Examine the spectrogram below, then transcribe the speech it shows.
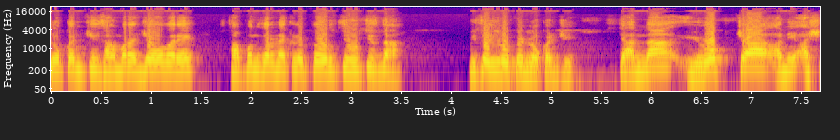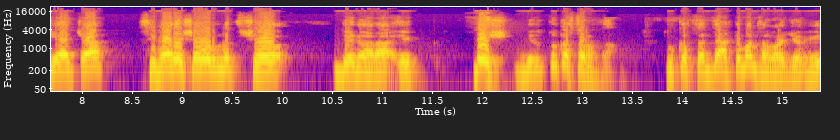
लोकांची साम्राज्य वगैरे स्थापन करण्याकडे प्रवृत्ती होतीच ना इतर युरोपियन लोकांची. त्यांना युरोपच्या आणि आशियाच्या सीमारेषेवरूनच शह देणारा एक देश म्हणजे तो तुर्कस्तान होता. तुर्कस्तानचं आटमान साम्राज्य हे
